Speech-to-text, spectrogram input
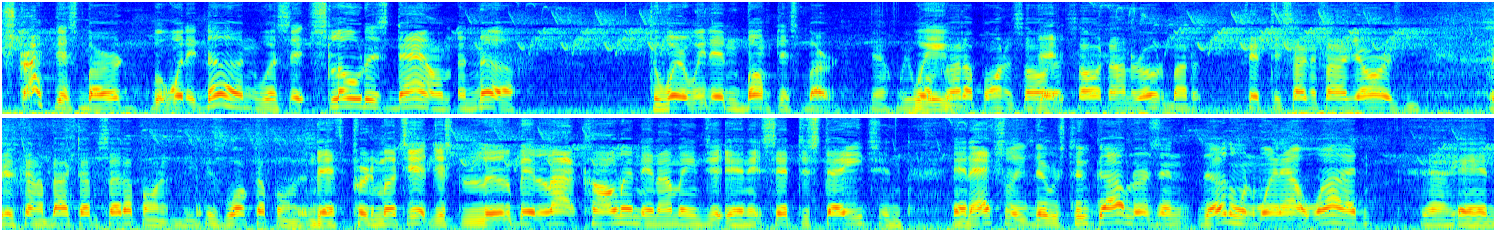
strike this bird, but what it done was it slowed us down enough to where we didn't bump this bird. Yeah, we We- walked right up on it, saw that- it, saw it down the road about 50, 75 yards, and we just kind of backed up and set up on it. And he just walked up on it. That's pretty much it. Just a little bit of light calling, and I mean, and it set the stage. And and actually, there was two gobblers, and the other one went out wide, Yeah, he, and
